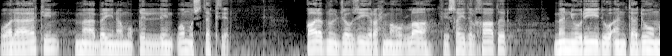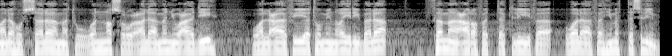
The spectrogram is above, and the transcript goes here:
ولكن ما بين مقل ومستكثر. قال ابن الجوزي رحمه الله في صيد الخاطر من يريد أن تدوم له السلامة والنصر على من يعاديه والعافية من غير بلاء فما عرف التكليف ولا فهم التسليم.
